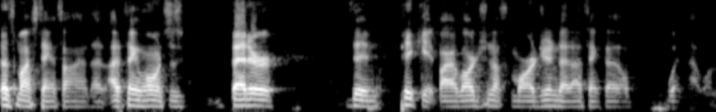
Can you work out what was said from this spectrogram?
that's my stance on it. That I think Lawrence is better than Pickett by a large enough margin that I think they'll win that one.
